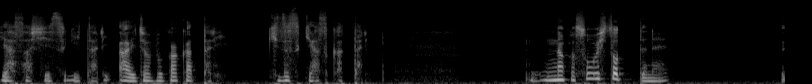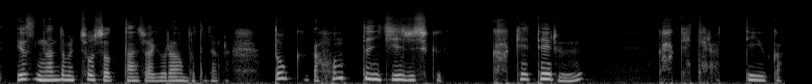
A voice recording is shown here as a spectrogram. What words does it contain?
優しすぎたり愛情深かったり傷つきやすかったり。なんかそういう人ってね要するに何でも長所短所は裏表だからどっかが本当に著しく欠けてる欠けてるっていうか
